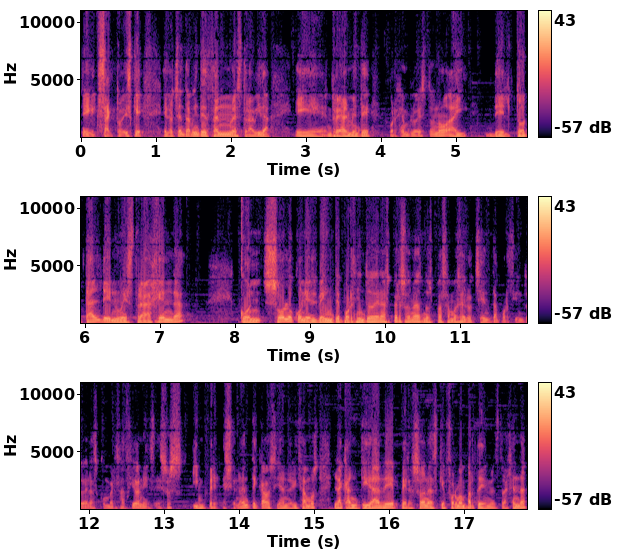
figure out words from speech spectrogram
Exacto, es que el 80-20 está en nuestra vida. Eh, realmente, por ejemplo, esto, ¿no? Hay del total de nuestra agenda, con solo con el 20% de las personas nos pasamos el 80% de las conversaciones. Eso es impresionante, claro, si analizamos la cantidad de personas que forman parte de nuestra agenda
